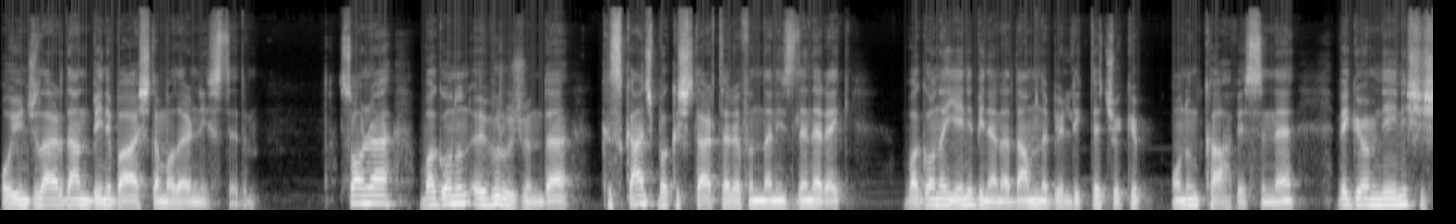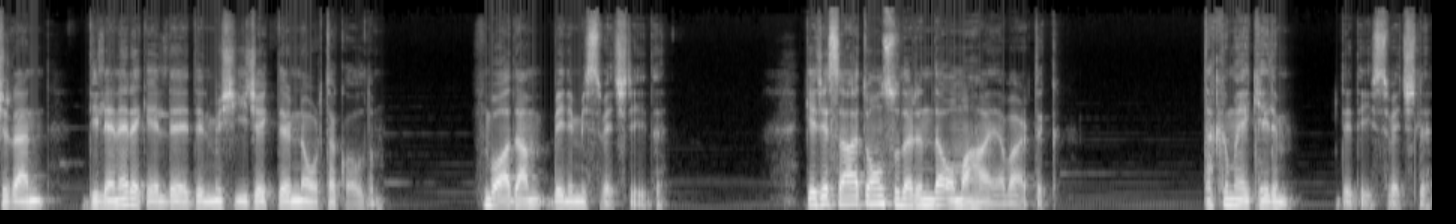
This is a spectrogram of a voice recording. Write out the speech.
oyunculardan beni bağışlamalarını istedim. Sonra vagonun öbür ucunda kıskanç bakışlar tarafından izlenerek vagona yeni binen adamla birlikte çöküp onun kahvesine ve gömleğini şişiren, dilenerek elde edilmiş yiyeceklerine ortak oldum. Bu adam benim İsveçliydi. Gece saat 10 sularında Omaha'ya vardık. Takımı ekelim, dedi İsveçli.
